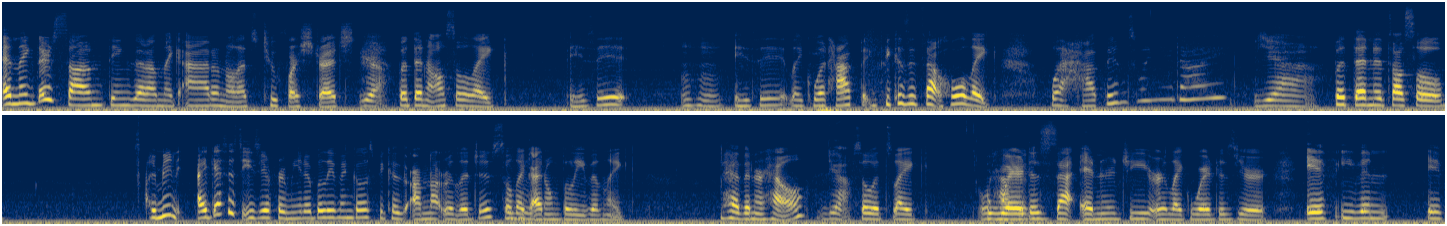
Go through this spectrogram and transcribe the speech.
And like there's some things that I'm like I don't know, that's too far stretched. yeah. But then also like is it Mm Mhm. is it like what happened because it's that whole like what happens when you die Yeah. but then it's also i mean i guess it's easier for me to believe in ghosts because i'm not religious so like Mhm. i don't believe in like heaven or hell Yeah. so it's like What where happens? does that energy or like where does your if even if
